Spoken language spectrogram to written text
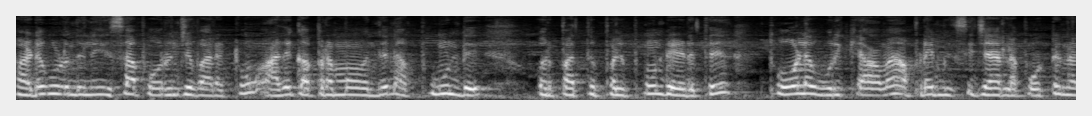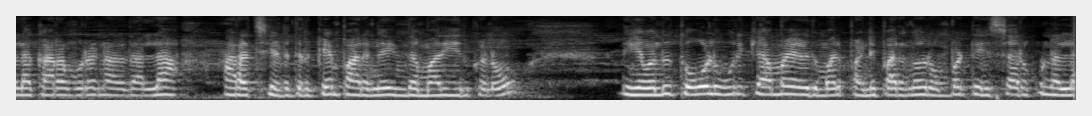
கடுகு உளுந்து லேசாக பொறிஞ்சு வரட்டும். அதுக்கப்புறமா வந்து நான் பூண்டு ஒரு பத்து பல் பூண்டு எடுத்து தோலை உரிக்காமல் அப்படியே மிக்ஸி ஜாரில் போட்டு நல்லா கரமுறை நல்லா நல்லா அரைச்சி எடுத்திருக்கேன். பாருங்கள் இந்த மாதிரி இருக்கணும். நீங்கள் வந்து தோல் உரிக்காமல் இது மாதிரி பண்ணி பாருங்கள் ரொம்ப டேஸ்ட்டாக இருக்கும் நல்ல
